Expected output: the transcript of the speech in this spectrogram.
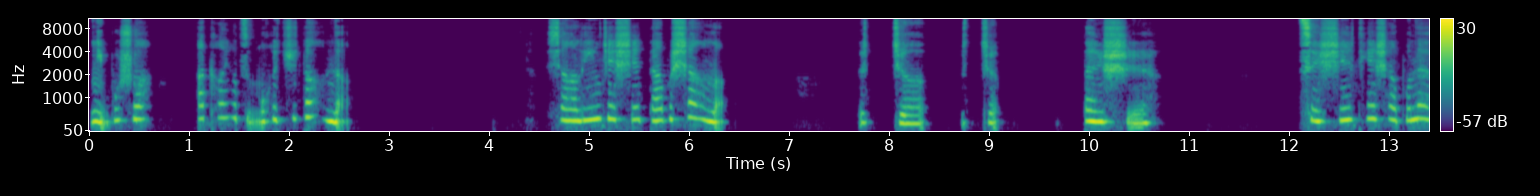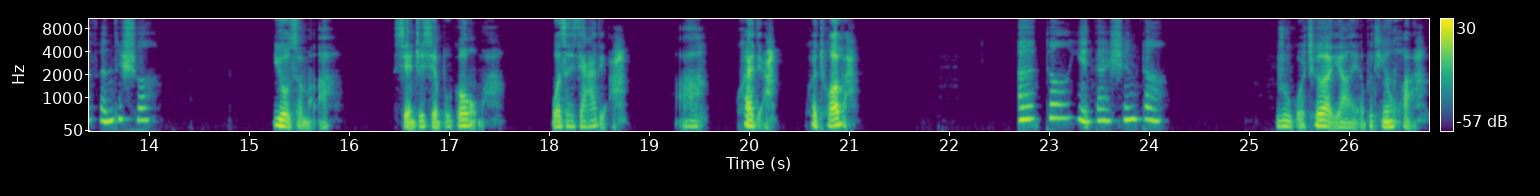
你不说，阿康又怎么会知道呢？小林这时答不上了。这这，但是，此时天少不耐烦地说：“又怎么了？嫌这些不够吗？我再加点儿，啊，快点快脱吧。”阿东也大声道：“如果这样也不听话，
